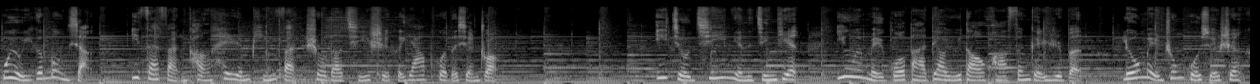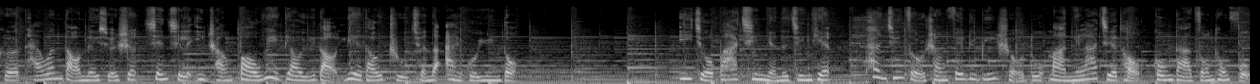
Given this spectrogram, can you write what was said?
我有一个梦想，意在反抗黑人频繁受到歧视和压迫的现状。一九七一年的今天，因为美国把钓鱼岛划分给日本，留美中国学生和台湾岛内学生掀起了一场保卫钓鱼岛列岛主权的爱国运动。一九八七年的今天，叛军走上菲律宾首都马尼拉街头，攻打总统府。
